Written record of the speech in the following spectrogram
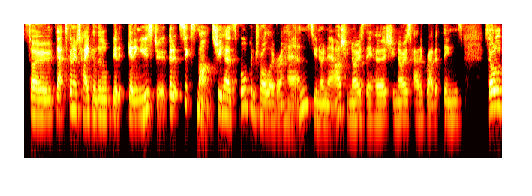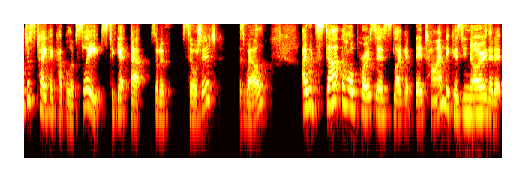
so that's going to take a little bit getting used to. But at six months, she has full control over her hands. You know, now she knows they're hers, she knows how to grab at things. So it'll just take a couple of sleeps to get that sort of sorted as well. I would start the whole process like at bedtime because you know that at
